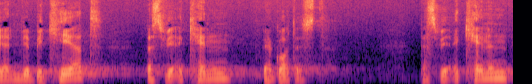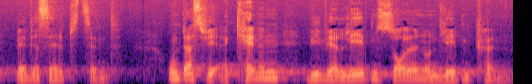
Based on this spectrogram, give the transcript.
Werden wir bekehrt, dass wir erkennen, wer Gott ist. Dass wir erkennen, wer wir selbst sind. Und dass wir erkennen, wie wir leben sollen und leben können,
